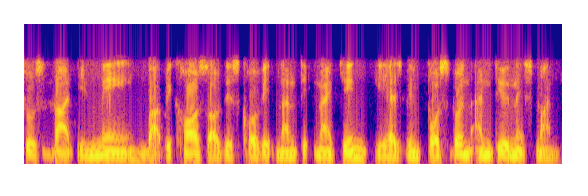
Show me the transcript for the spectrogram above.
to start in May, but because of this COVID 19, it has been postponed until next month.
